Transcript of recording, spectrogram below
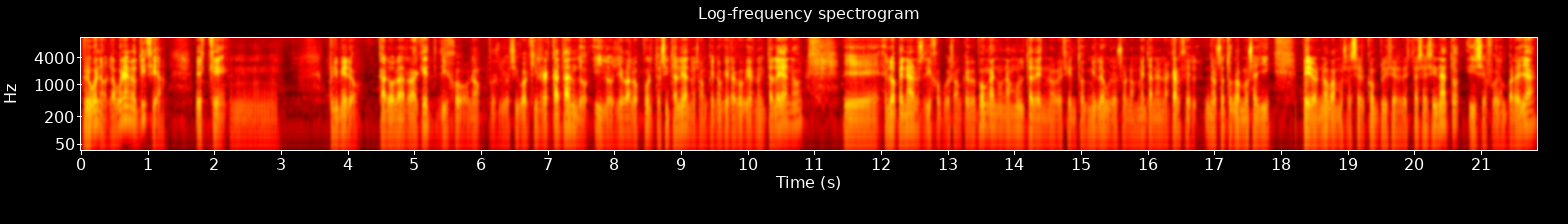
Pero bueno, la buena noticia es que, mm, primero, Carola Raquet dijo, no, pues yo sigo aquí rescatando y los lleva a los puertos italianos, aunque no quiera gobierno italiano. Eh, el Open Arms dijo, pues aunque me pongan una multa de 900.000 euros o nos metan en la cárcel, nosotros vamos allí, pero no vamos a ser cómplices de este asesinato y se fueron para allá.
